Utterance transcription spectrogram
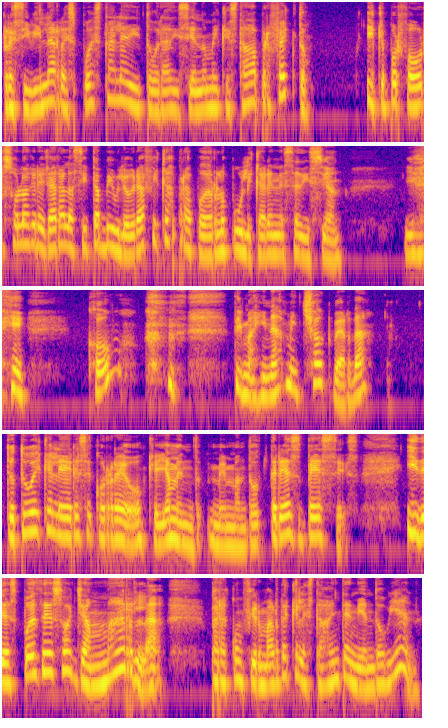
recibí la respuesta a la editora diciéndome que estaba perfecto y que por favor solo agregara las citas bibliográficas para poderlo publicar en esa edición. Y dije, ¿cómo? ¿Te imaginas mi shock, verdad? Yo tuve que leer ese correo que ella me, mandó tres veces y después de eso llamarla para confirmar de que le estaba entendiendo bien,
